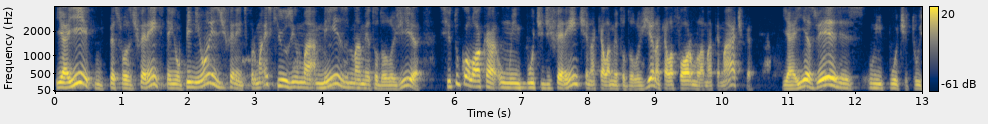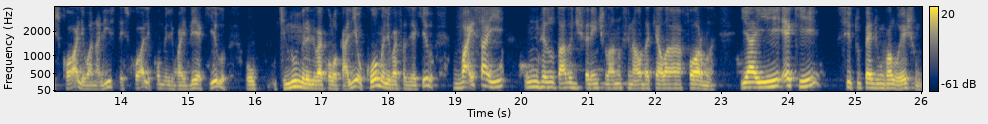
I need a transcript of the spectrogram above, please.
E aí, pessoas diferentes têm opiniões diferentes. Por mais que usem uma mesma metodologia, se tu coloca um input diferente naquela metodologia, naquela fórmula matemática, e aí, às vezes, o input tu escolhe, o analista escolhe como ele vai ver aquilo, ou que número ele vai colocar ali, ou como ele vai fazer aquilo, vai sair um resultado diferente lá no final daquela fórmula. E aí é que, se tu pede um valuation,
